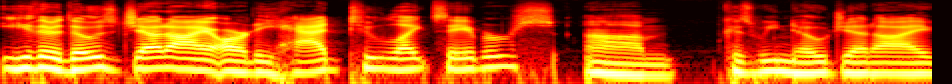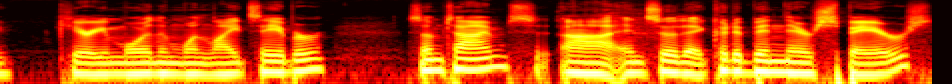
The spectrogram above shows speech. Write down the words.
either those Jedi already had two lightsabers, because we know Jedi carry more than one lightsaber sometimes, uh, and so that could have been their spares.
